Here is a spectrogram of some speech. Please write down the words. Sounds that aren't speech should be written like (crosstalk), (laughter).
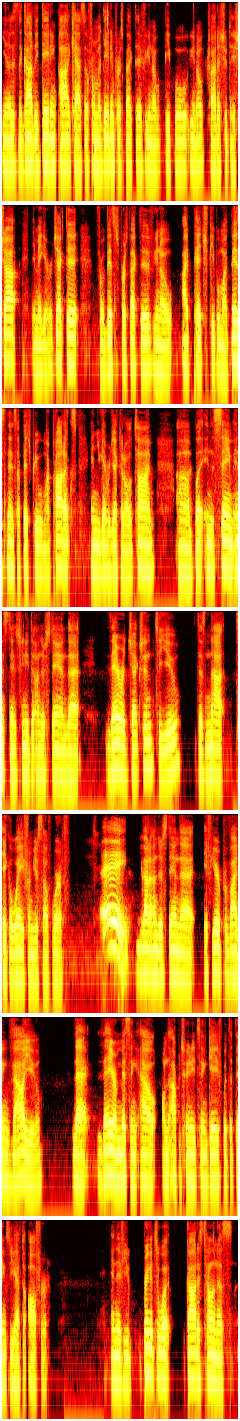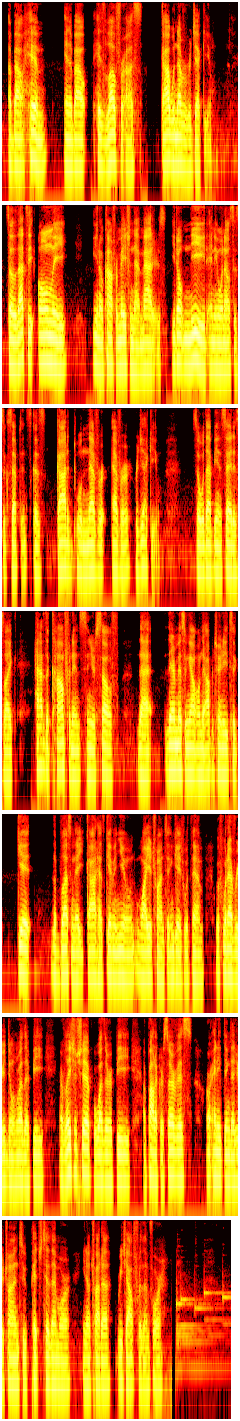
you know, this is the godly dating podcast. So from a dating perspective, you know, people, you know, try to shoot their shot, they may get rejected. From a business perspective, you know, I pitch people my business, I pitch people my products, and you get rejected all the time. Um, but in the same instance, you need to understand that their rejection to you does not take away from your self worth. Hey, you got to understand that if you're providing value, that right. they are missing out on the opportunity to engage with the things that you have to offer. And if you bring it to what God is telling us about Him and about His love for us, God would never reject you. So that's the only, you know, confirmation that matters. You don't need anyone else's acceptance because God will never ever reject you. So with that being said, is like have the confidence in yourself that they're missing out on the opportunity to get the blessing that God has given you and why you're trying to engage with them with whatever you're doing, whether it be a relationship or whether it be a product or service or anything that you're trying to pitch to them or, you know, try to reach out for them for.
